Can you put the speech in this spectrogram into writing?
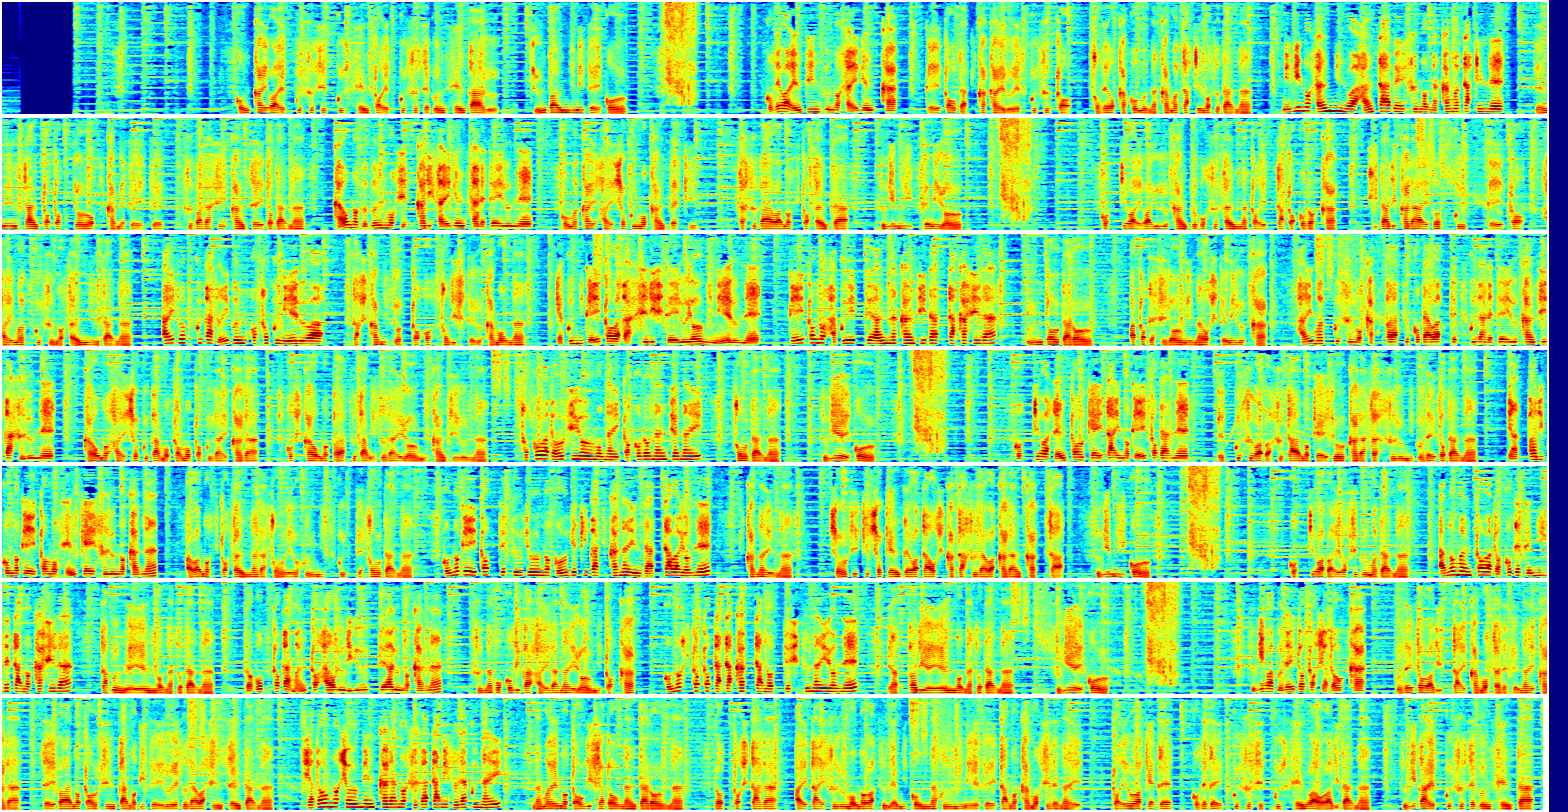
今回は X6 編と X7 編がある。順番に見ていこう。これはエンディングの再現か。ゲートを抱きかかえる X と、それを囲む仲間たちの図だな。右の3人はハンターベースの仲間たちね。全員ちゃんと特徴をつかめていて、素晴らしい完成度だな。顔の部分もしっかり再現されているね。細かい配色も完璧。さすが泡の人さんだ。次に行ってみよう。こっちはいわゆる幹部ボス3人といったところか。左からアイゾック、ゲート、ハイマックスの3人だな。アイゾックが随分細く見えるわ。確かにちょっとほっそりしてるかもな。逆にゲートはがっしりしているように見えるね。ゲートの白衣ってあんな感じだったかしら？運動だろう。後で資料見直してみるか。ハイマックスも各パーツこだわって作られている感じがするね。顔の配色がもともと暗いから、少し顔のパーツが見づらいように感じるな。そこはどうしようもないところなんじゃない？そうだな。次へ行こう。こっちは戦闘形態のゲートだね。X はバスターの形状から察するにブレードだな。やっぱりこのゲートも変形するのかな？泡の人さんならそういう風に作ってそうだな。このゲートって通常の攻撃が効かないんだったわよね効かないな。正直初見では倒し方すらわからんかった。次に行こう。こっちはバイオシグマだな。あのマントはどこで手に入れたのかしら？多分永遠の謎だな。ロボットがマント羽織る理由ってあるのかな？砂ぼこりが入らないようにとか？この人と戦ったのって室内よね？やっぱり永遠の謎だな。次へ行こう。次はブレードとシャドウか。ブレードは立体化もされてないから、セーバーの頭身が伸びている絵面は新鮮だな。シャドウの正面からの姿見づらくない？名前の通りシャドウなんだろうな。ひょっとしたら、相対するものは常にこんな風に見えていたのかもしれない。というわけで、これで X6 編は終わりだな。次が X7 編だ。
